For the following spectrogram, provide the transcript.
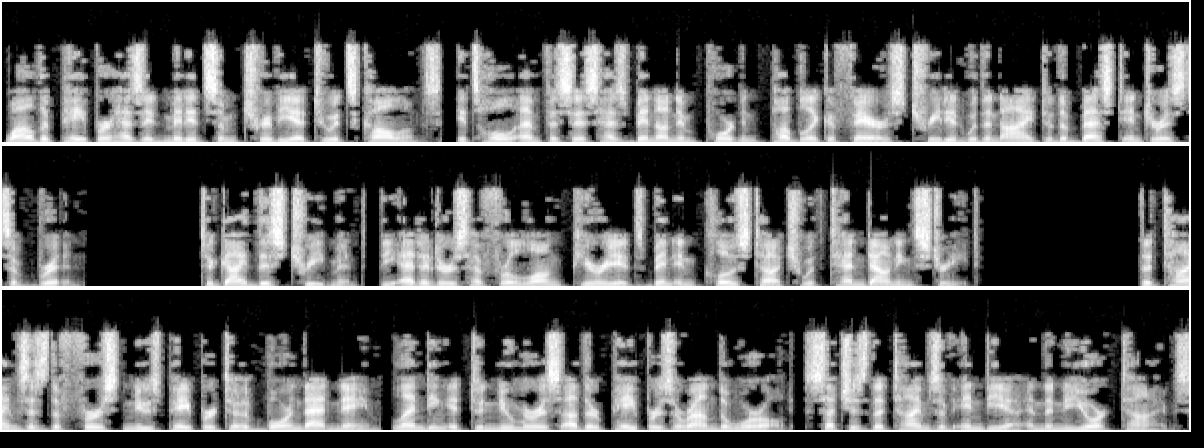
While the paper has admitted some trivia to its columns, its whole emphasis has been on important public affairs treated with an eye to the best interests of Britain. To guide this treatment, the editors have for long periods been in close touch with 10 Downing Street. The Times is the first newspaper to have borne that name, lending it to numerous other papers around the world, such as the Times of India and the New York Times.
